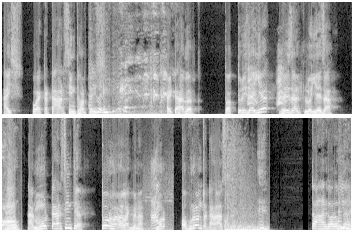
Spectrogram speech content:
আইস ও একটা টাহার চিনতে হরতে আইস। এই টাহা ধর। তত্তরি যাইয়ে রেজাল্ট লইয়ে যা। আর মোর টাহার চিনতে তোর হরা লাগবে না। মোর অফুরন্ত টাহা আছে। টাকার গরম দেয়।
